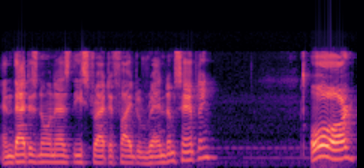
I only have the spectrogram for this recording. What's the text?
and that is known as the stratified random sampling. Or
